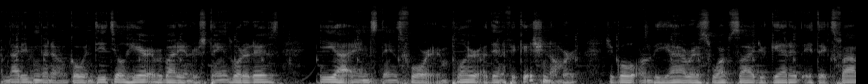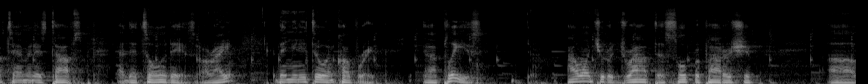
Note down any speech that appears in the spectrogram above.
I'm not even going to go in detail here. Everybody understands what it is. EIN stands for Employer Identification Number. You go on the IRS website, you get it. It takes five, ten minutes tops, and that's all it is. All right. Then you need to incorporate. Uh, please, I want you to drop the sole proprietorship uh,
